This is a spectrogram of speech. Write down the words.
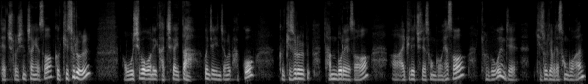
대출을 신청해서 그 기술을 50억 원의 가치가 있다. 고 이제 인정을 받고 그 기술을 담보로 해서 IP 어, 대출에 성공해서 결국은 이제 기술 개발에 성공한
